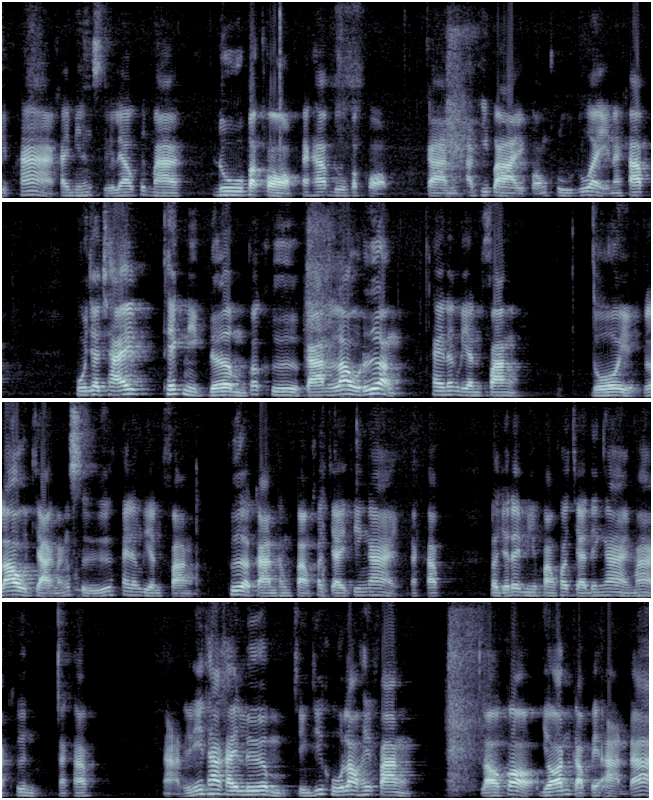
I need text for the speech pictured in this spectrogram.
85 ใครมีหนังสือแล้วขึ้นมาดูประกอบนะครับ ดูประกอบการอธิบายของครูด้วยนะครับ ครูจะใช้เทคนิคเดิมก็คือการเล่าเรื่องให้นักเรียนฟัง โดยเล่าจากหนังสือให้นักเรียนฟังเพื่อการทำความเข้าใจที่ง่ายนะครับ เราจะได้มีความเข้าใจได้ง่ายมากขึ้นนะครับอ่าทีนี้ถ้าใครลืมสิ่งที่ครูเล่าให้ฟัง เราก็ย้อนกลับไปอ่านได้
